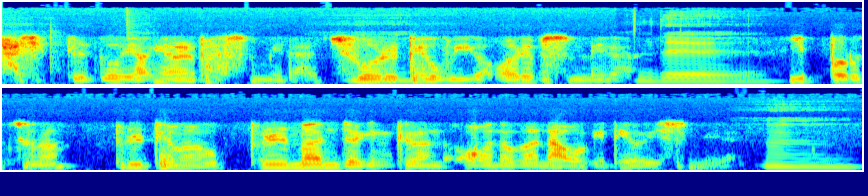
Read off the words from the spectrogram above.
자식들도 영향을 받습니다. 주어를 음. 배우기가 어렵습니다. 네. 입버릇처럼 불평하고 불만적인 그런 언어가 나오게 되어 있습니다. 음.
